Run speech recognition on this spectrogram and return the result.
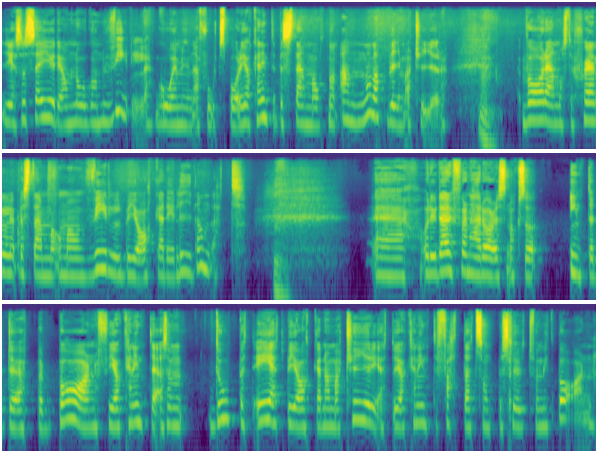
Jesus säger ju det, om någon vill gå i mina fotspår, jag kan inte bestämma åt någon annan att bli martyr. Var och en måste själv bestämma om man vill bejaka det lidandet. Eh, och det är därför den här rörelsen också inte döper barn, för jag kan inte, alltså dopet är ett bejakande av martyriet och jag kan inte fatta ett sånt beslut för mitt barn.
